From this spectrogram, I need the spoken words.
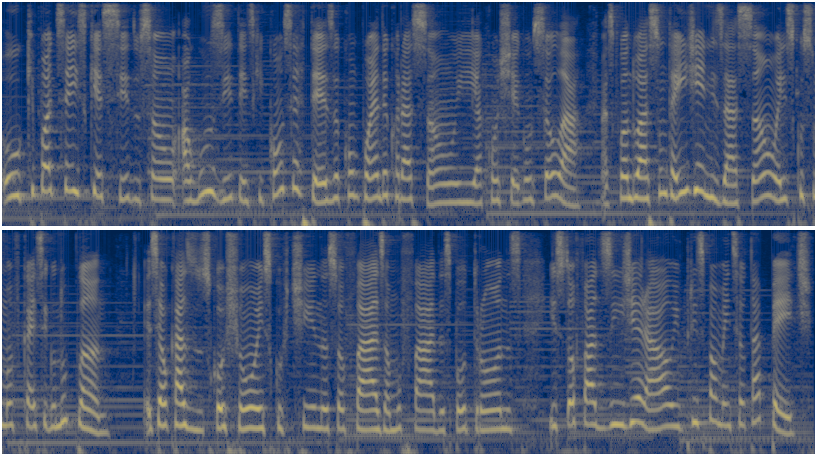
O que pode ser esquecido são alguns itens que com certeza compõem a decoração e aconchegam o seu lar, mas quando o assunto é higienização, eles costumam ficar em segundo plano. Esse é o caso dos colchões, cortinas, sofás, almofadas, poltronas, estofados em geral e principalmente seu tapete.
